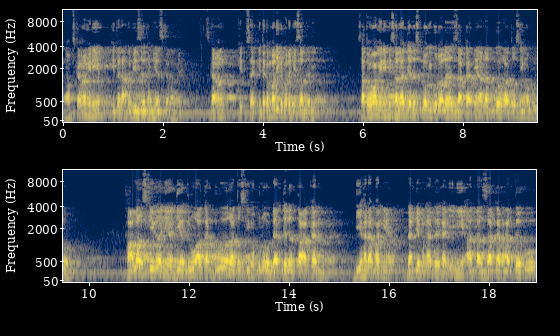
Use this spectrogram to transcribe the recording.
Nah, sekarang ini kita nak bezakan ya sekarang ya. Sekarang kita kembali kepada misal tadi. Satu orang ini misalnya dia ada 10 ribu dolar, zakatnya adalah 250. Kalau sekiranya dia keluarkan 250 dan dia letakkan di hadapannya dan dia mengatakan ini adalah zakat hartaku,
